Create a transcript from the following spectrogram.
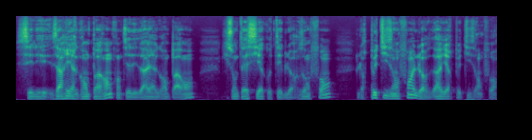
c'est les arrière-grands-parents, quand il y a des arrière-grands-parents, qui sont assis à côté de leurs enfants, leurs petits-enfants et leurs arrière-petits-enfants.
